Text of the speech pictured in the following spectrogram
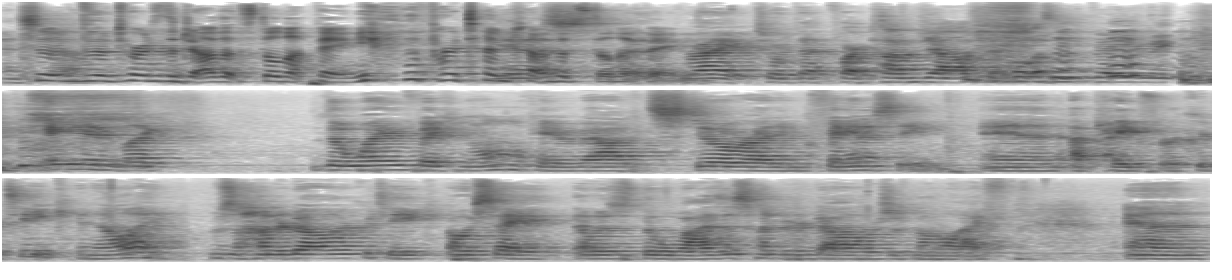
and So the, towards the job that's still not paying you, the part-time job that's still not paying you. Right, toward that part-time job that wasn't paying me. And like the way Fake Normal came about, it's still writing fantasy, and I paid for a critique in LA. It was a hundred dollar critique. I would say that was the wisest hundred dollars of my life. And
